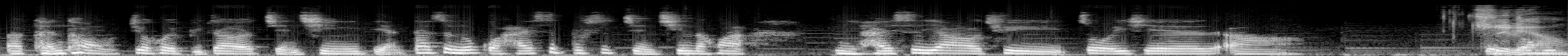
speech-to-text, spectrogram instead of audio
呃，疼痛就会比较减轻一点。但是如果还是不是减轻的话，你还是要去做一些啊治疗，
